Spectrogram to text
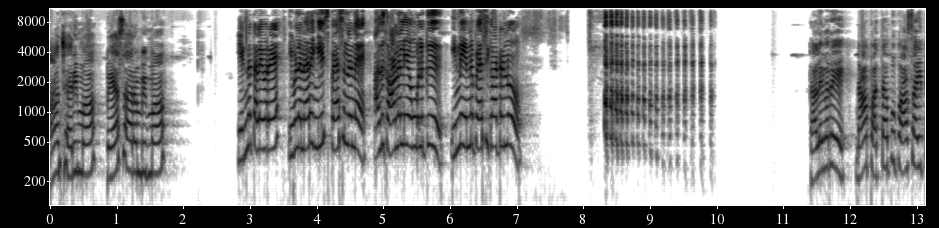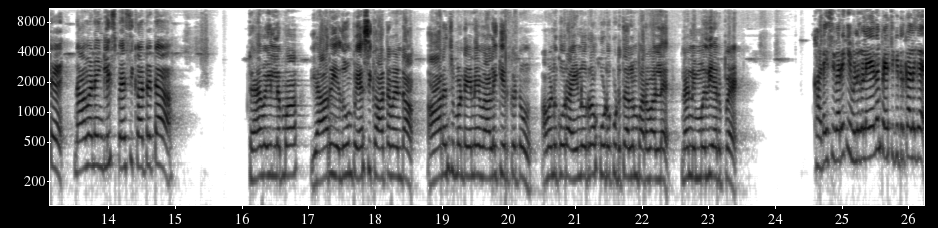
ஆ சரிம்மா. பேச ஆரம்பிம்மா. என்ன தலைவரே இவ்வளவு நேரம் இங்கிலீஷ் பேசணுனே அது காணலையா உங்களுக்கு? இன்னும் என்ன பேசி காட்டணும்? தலைவரே நான் பத்தாப்பு பாஸ் ஆயிட்டேன் நான் வேணா இங்கிலீஷ் பேசி காட்டட்டா? தேவையில்லைம்மா. யாரும் எதுவும் பேசி காட்ட வேண்டாம். ஆரஞ்சு மண்டையனே வேலைக்கு இருக்கட்டும். அவனுக்கு ஒரு ஐநூறுரூவா கூட கொடுத்தாலும் பரவாயில்ல. நான் நிம்மதியாக இருப்பேன். கடைசி வரைக்கும் இவளுகளே தான் பேசிக்கிட்டு இருக்காளுங்க.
